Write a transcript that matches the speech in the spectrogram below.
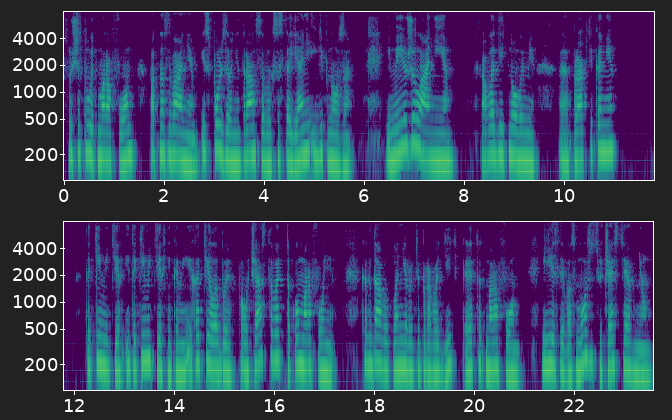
существует марафон под названием «Использование трансовых состояний и гипноза». Имею желание овладеть новыми э, практиками такими тех, и такими техниками и хотела бы поучаствовать в таком марафоне. Когда вы планируете проводить этот марафон? И есть ли возможность участия в нем?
